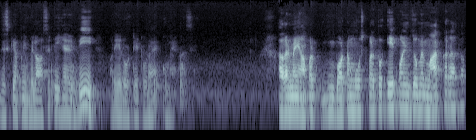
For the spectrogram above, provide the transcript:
जिसकी अपनी वेलोसिटी है v और ये रोटेट हो रहा है ओमेगा से। अगर मैं यहाँ पर बॉटम मोस्ट पर तो ए पॉइंट जो मैं मार्क कर रहा था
